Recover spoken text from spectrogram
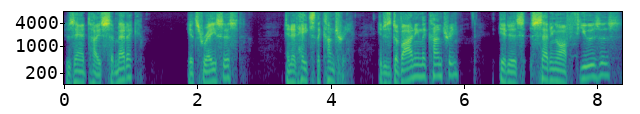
is anti Semitic, it's racist, and it hates the country. It is dividing the country, it is setting off fuses,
